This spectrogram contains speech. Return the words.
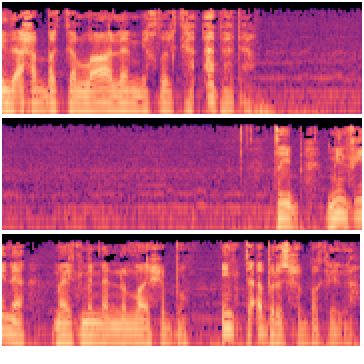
إذا أحبك الله لم يخذلك أبدا. طيب مين فينا ما يتمنى أن الله يحبه؟ أنت أبرز حبك لله.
